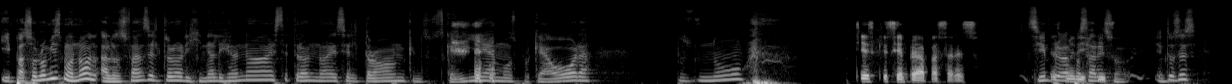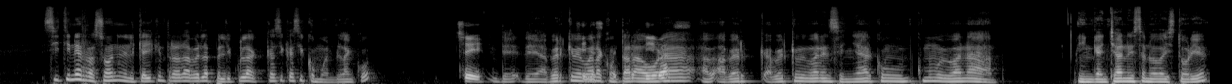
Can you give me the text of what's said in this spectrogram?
Y pasó lo mismo, ¿no? A los fans del Tron original dijeron, no, este Tron no es el Tron que nosotros queríamos, porque ahora, pues no. Sí, es que siempre va a pasar eso. Siempre va a pasar eso. Entonces, sí tienes razón en el que hay que entrar a ver la película casi casi como en blanco. Sí. De, de a ver qué me van a contar ahora, a, ver, a ver qué me van a enseñar, cómo, cómo me van a enganchar en esta nueva historia.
